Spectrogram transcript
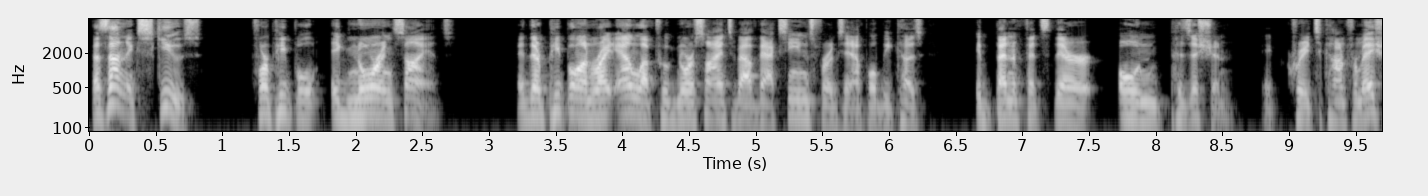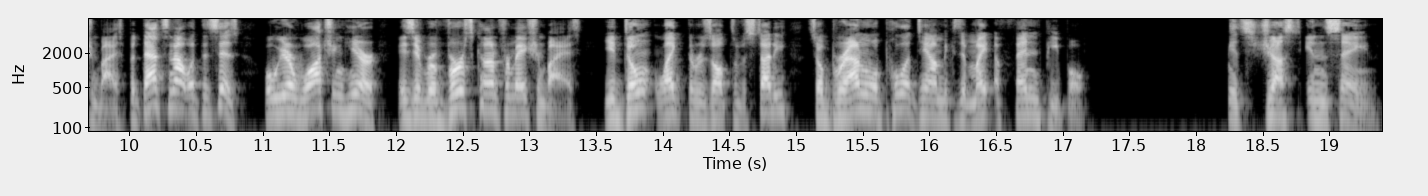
That's not an excuse for people ignoring science. And there are people on right and left who ignore science about vaccines, for example, because it benefits their own position. It creates a confirmation bias. But that's not what this is. What we are watching here is a reverse confirmation bias. You don't like the results of a study, so Brown will pull it down because it might offend people. It's just insane.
